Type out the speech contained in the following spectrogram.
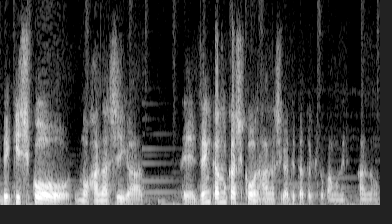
べき思考の話が、えー前科昔思考の話が出た時とかもね、あの、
